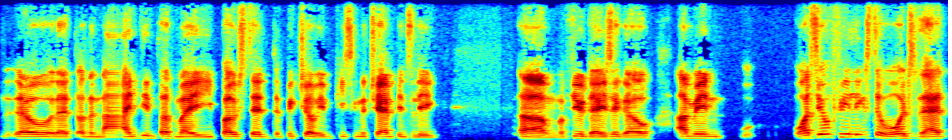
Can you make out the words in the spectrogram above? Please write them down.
you know, that on the 19th of May, he posted a picture of him kissing the Champions League um, a few days ago. I mean, what's your feelings towards that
